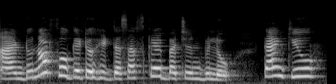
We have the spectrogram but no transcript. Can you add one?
and do not forget to hit the subscribe button below. Thank you.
